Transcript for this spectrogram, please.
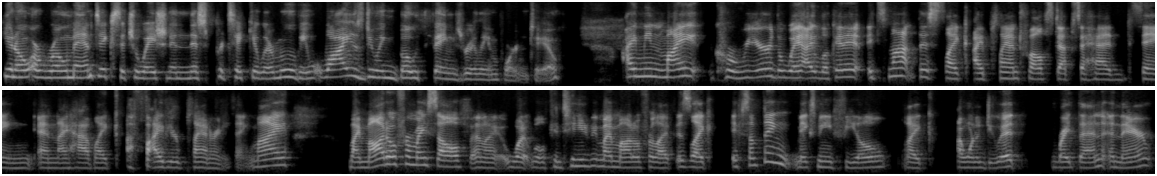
you know, a romantic situation in this particular movie? Why is doing both things really important to you? I mean, my career, the way I look at it, it's not this like I plan 12 steps ahead thing and I have like a five year plan or anything. My my motto for myself and I what will continue to be my motto for life is like if something makes me feel like I want to do it, right then and there,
